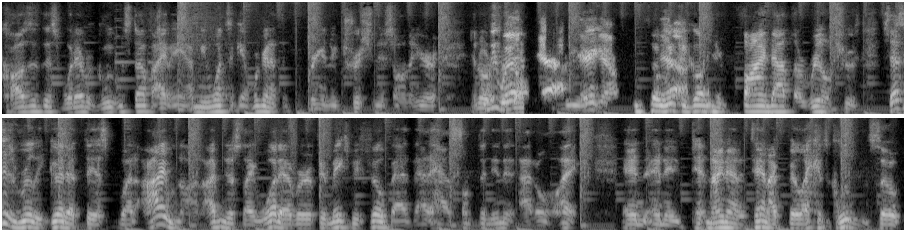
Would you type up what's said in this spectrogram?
causes this whatever gluten stuff. I mean, I mean, once again, we're gonna have to bring a nutritionist on here in order. We will. Yeah, there you go. So yeah. we can go ahead and find out the real truth. Ceci's really good at this, but I'm not. I'm just like whatever. If it makes me feel bad, that has something in it I don't like, and and a ten, nine out of ten, I feel like it's gluten. So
